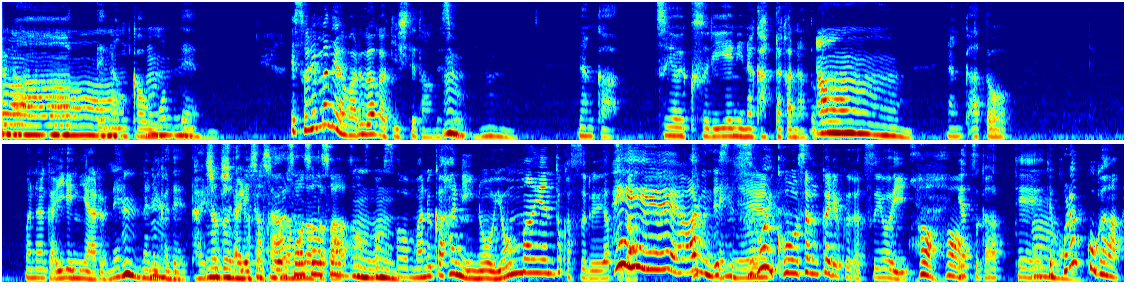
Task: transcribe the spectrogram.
るなってなんか思って。で、それまでは悪あがきしてたんですよ。うん。なんか、強い薬家になかったかなとうか、ん。なんかあと、まあなんか家にあるね、うんうん。何かで対処したりとか、そうなものとか。そうそうそうそう、マヌカハニーの4万円とかするやつがあるんですね。すごい抗酸化力が強いはあはあやつがあって、うんで、これっこが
